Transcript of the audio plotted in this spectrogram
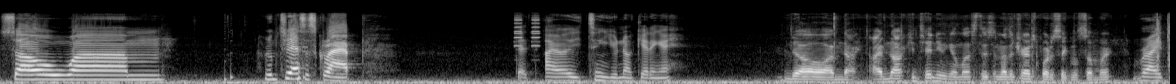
So, um, room 3 has a scrap. That I think you're not getting, eh? No, I'm not. I'm not continuing unless there's another transporter signal somewhere. Right.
